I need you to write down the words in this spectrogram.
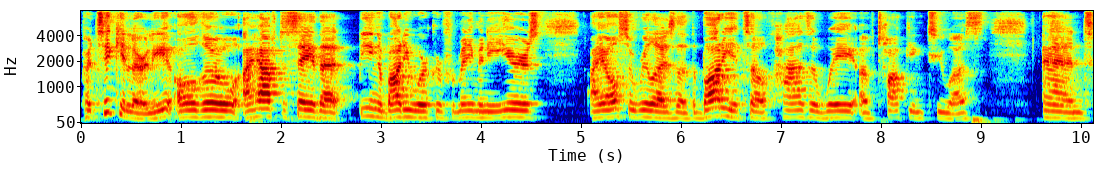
particularly, although I have to say that being a body worker for many, many years, I also realized that the body itself has a way of talking to us. And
